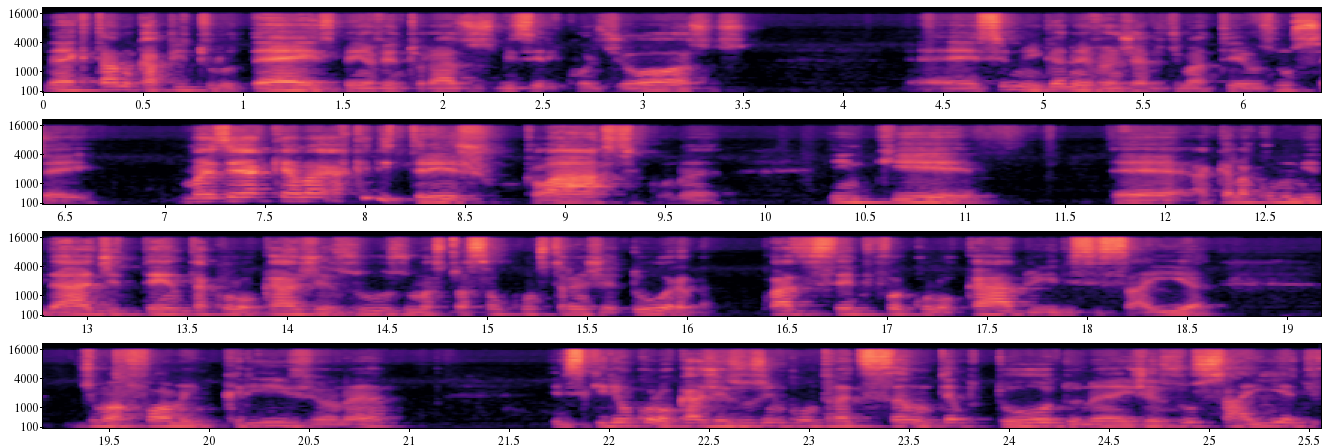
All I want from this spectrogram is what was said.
né, que está no capítulo 10, Bem-aventurados os misericordiosos. É, se não me engano, é o Evangelho de Mateus, não sei. Mas é aquela, aquele trecho clássico, né, em que é, aquela comunidade tenta colocar Jesus numa situação constrangedora, quase sempre foi colocado e ele se saía de uma forma incrível, né? Eles queriam colocar Jesus em contradição o tempo todo, né? E Jesus saía de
